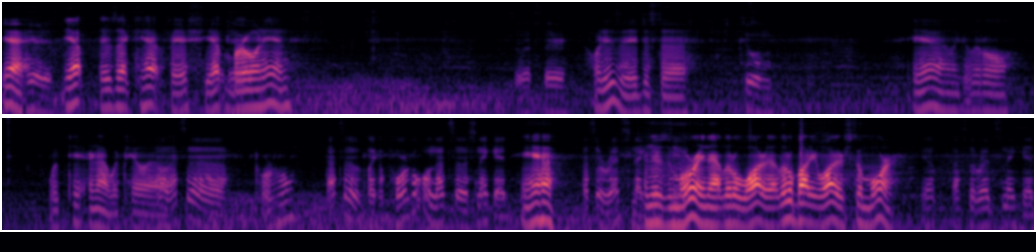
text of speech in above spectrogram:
Yeah. Here it is. Yep. There's that catfish. Yep, Yeah. burrowing in. So that's there. What is it? Just a two of them. yeah, like a little whiptail or not whiptail. Uh, Oh, that's a porthole. that's a like a porthole, and that's a snakehead. Yeah. That's a red snakehead. And there's too. more in that little water. That little body of water. There's still more. Yep, that's the red snakehead.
